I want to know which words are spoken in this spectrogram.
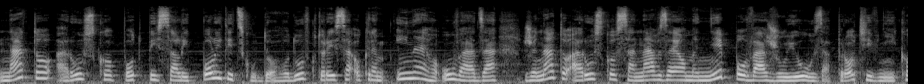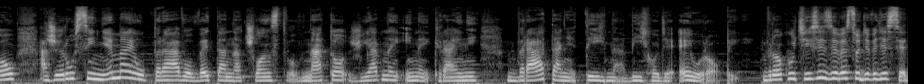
NATO a Rusko podpísali politickú dohodu, v ktorej sa okrem iného uvádza, že NATO a Rusko sa navzájom nepovažujú za protivníkov a že Rusi nemajú právo veta na členstvo v NATO žiadnej inej krajiny vrátane tých na východe Európy. V roku 1999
